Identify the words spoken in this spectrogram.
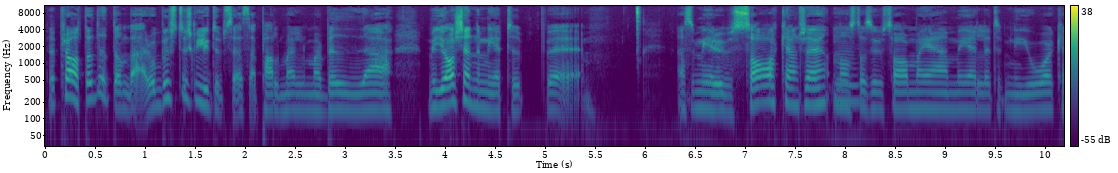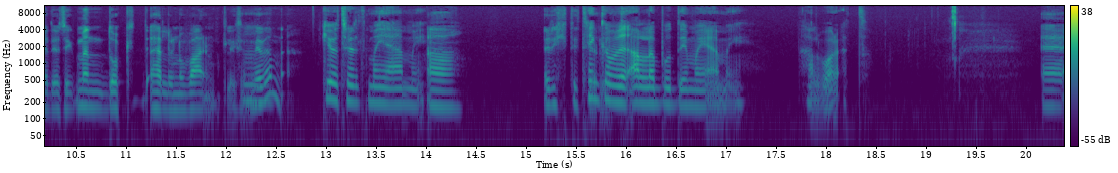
Vi har pratat lite om det här och Buster skulle ju typ säga såhär Palma eller Marbella Men jag känner mer typ eh, Alltså mer USA kanske, Mm. någonstans i USA, Miami eller typ New York hade jag tyckt men dock hellre något varmt liksom, Mm. jag vet inte. Gud vad trevligt Miami. Ja. Riktigt Tänk trevligt. om vi alla bodde i Miami halvåret. eh,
